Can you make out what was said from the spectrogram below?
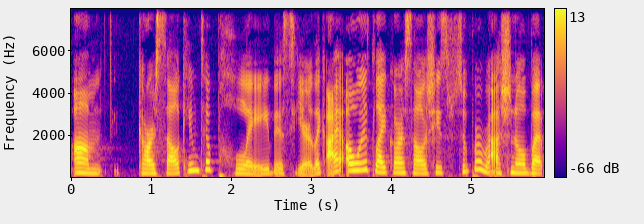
Um, Garcelle came to play this year. Like I always like Garcelle. She's super rational, but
